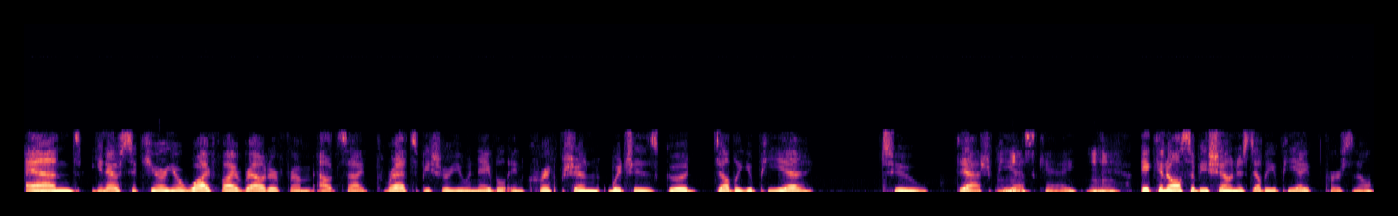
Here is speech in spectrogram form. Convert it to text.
And, you know, secure your Wi Fi router from outside threats. Be sure you enable encryption, which is good WPA2 PSK. It can also be shown as WPA personal.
